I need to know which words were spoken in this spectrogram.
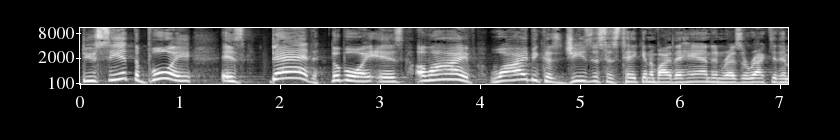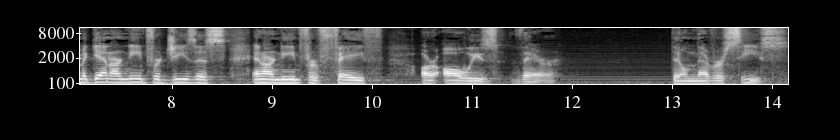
Do you see it? The boy is dead. The boy is alive. Why? Because Jesus has taken him by the hand and resurrected him. Again, our need for Jesus and our need for faith are always there, they'll never cease.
